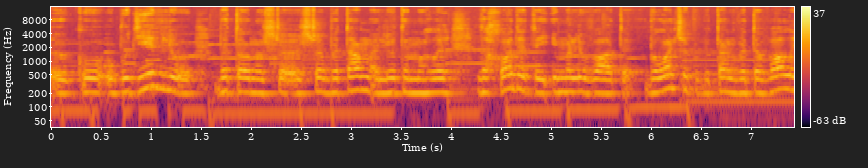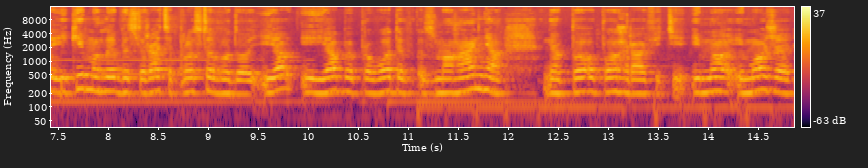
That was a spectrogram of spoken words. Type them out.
е, будівлю бетону, щоб там люди могли заходити і малювати. Балончик би там видавали, які могли би стиратися просто водою. І я, і я би проводив змагання е, по, по графіті, і, і може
